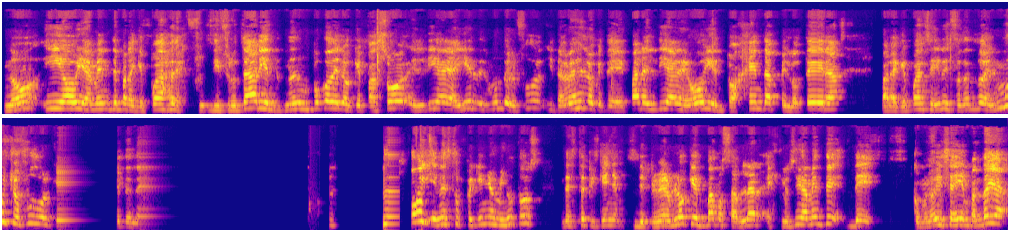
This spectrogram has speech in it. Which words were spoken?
¿no? Y obviamente para que puedas disfrutar y entender un poco de lo que pasó el día de ayer del mundo del fútbol y tal vez de lo que te depara el día de hoy en tu agenda pelotera para que puedas seguir disfrutando del mucho fútbol que tenés. Hoy, en estos pequeños minutos de este pequeño, primer bloque, vamos a hablar exclusivamente de, como lo dice ahí en pantalla,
